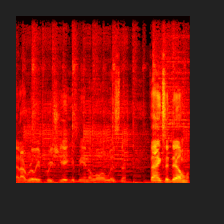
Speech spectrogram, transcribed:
and I really appreciate you being a loyal listener. Thanks, Adele.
